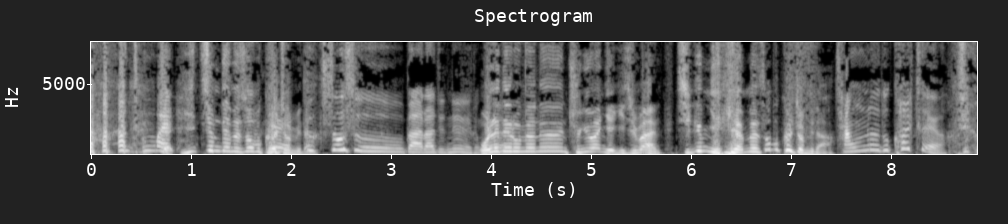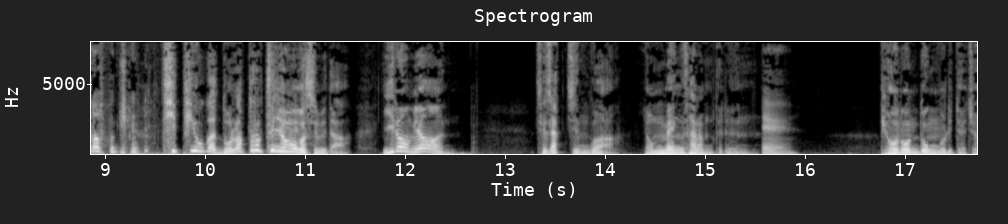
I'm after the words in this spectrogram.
정말 이쯤 되면 서브컬처입니다. 네, 극소수가 알아듣는 원래대로면은 중요한 얘기지만 지금 얘기하면 서브컬처입니다. 장르도 컬트예요. 제가 보기에는. TPO가 놀랍도록 네. 틀려먹었습니다. 이러면 제작진과 연맹 사람들은 네. 변온 동물이 되죠.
